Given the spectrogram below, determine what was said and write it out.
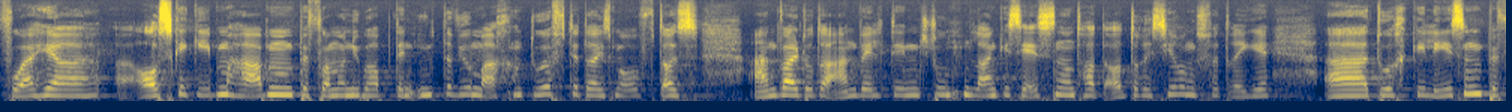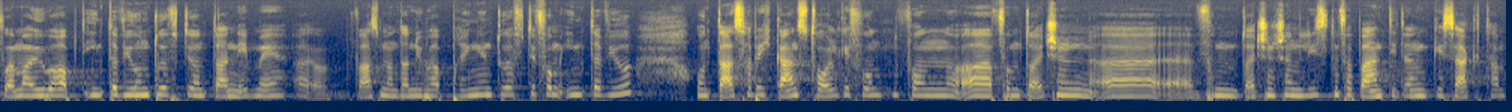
vorher ausgegeben haben, bevor man überhaupt ein Interview machen durfte. Da ist man oft als Anwalt oder Anwältin stundenlang gesessen und hat Autorisierungsverträge durchgelesen, bevor man überhaupt interviewen durfte und dann eben, was man dann überhaupt bringen durfte vom Interview. Und das habe ich ganz toll gefunden von, vom, deutschen, vom Deutschen Journalistenverband, die dann gesagt haben,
